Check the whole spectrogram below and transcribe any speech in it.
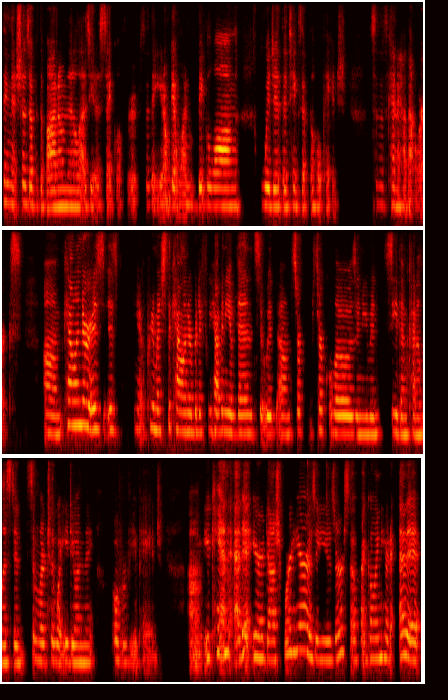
thing that shows up at the bottom that allows you to cycle through so that you don't get one big long widget that takes up the whole page. So that's kind of how that works. Um, calendar is, is you know, pretty much the calendar, but if we have any events, it would um, cir circle those and you would see them kind of listed similar to what you do on the overview page. Um, you can edit your dashboard here as a user. So if I go in here to edit,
